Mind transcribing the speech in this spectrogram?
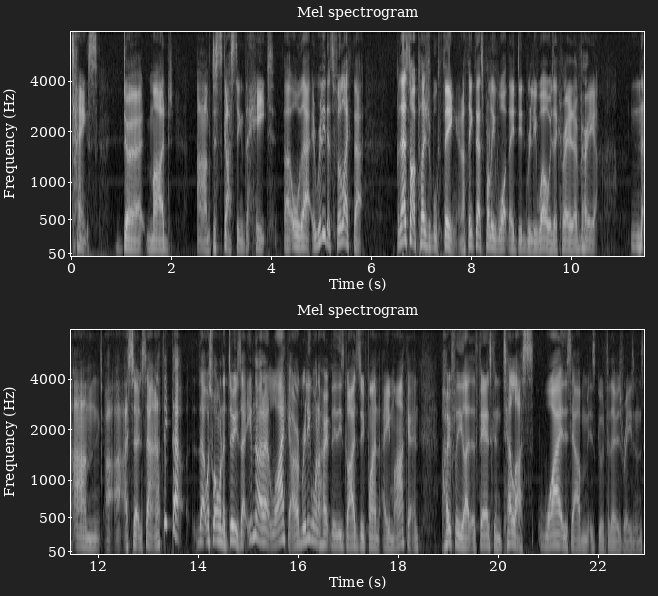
tanks, dirt, mud, um, disgusting, the heat, uh, all that. It really does feel like that. But that's not a pleasurable thing, and I think that's probably what they did really well. Is they created a very um, a, a certain sound, and I think that that was what I want to do. Is that even though I don't like it, I really want to hope that these guys do find a market, and hopefully, like the fans can tell us why this album is good for those reasons.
